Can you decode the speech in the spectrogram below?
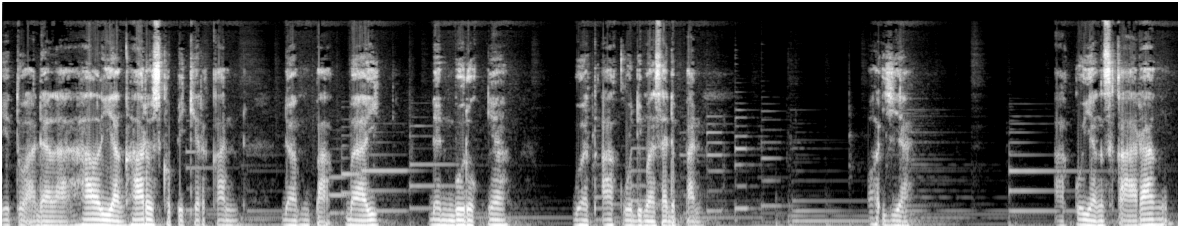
itu adalah hal yang harus kupikirkan dampak baik dan buruknya buat aku di masa depan. Oh iya, aku yang sekarang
